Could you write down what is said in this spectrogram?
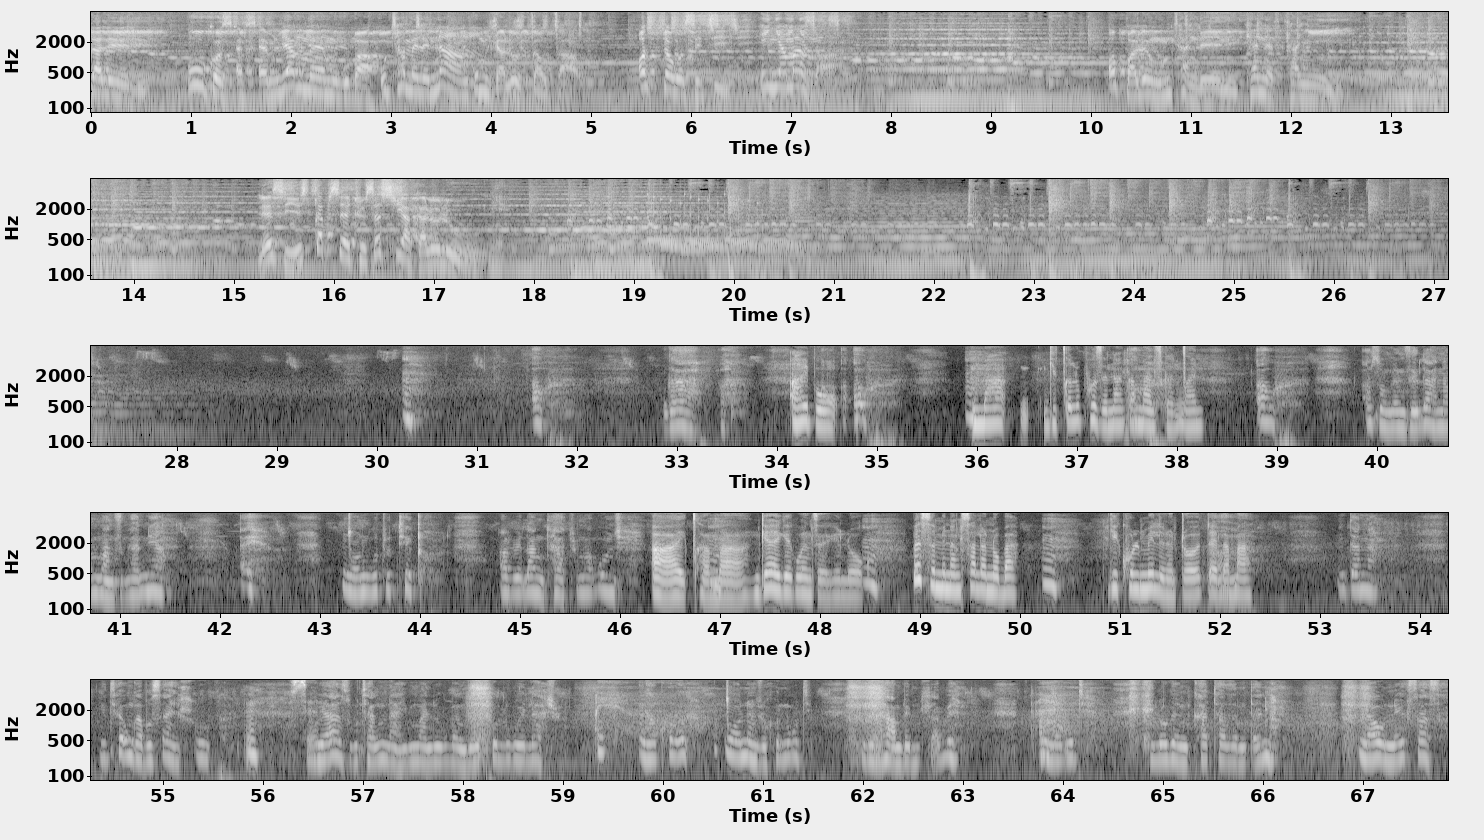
Mlaleli, ukhosi FM liyakumema ukuba uthamele nanku umdlalo ozicawucawu. Osihloko sithi inyamazana. Obhalwe ngumthandeni Kenneth Kanyile. Lesi yisiqebu sethu sesiyagalolunye. Hayibo, awu ma ngicela uphuze nanka amanzi kancane. awu azongenzelana amanzi ngani yami? Ayi ngcono ukuthi uthixo avela ngithathe uma kunje. Hayi cha ma, ngeke kwenzeke lokho. Bese mina ngisala noba ngikhulumile nodokotela ma. mntana ngithe ungabe usayihlupha. Sen. uyazi ukuthi anginayo imali yokuba ngiyothola ukwelashwa. Ngakho ngcono nje khona ukuthi ngihambe emhlabeni. Kunokuthi ngiloke ngikhathaza mntana. Nawe nekusasa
